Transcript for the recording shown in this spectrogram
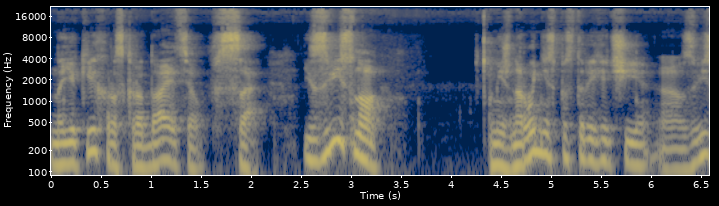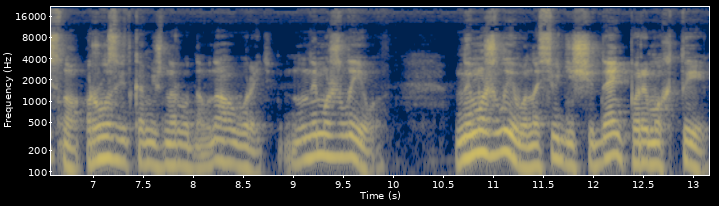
на яких розкрадається все. І звісно, міжнародні спостерігачі, е, звісно, розвідка міжнародна, вона говорить: ну неможливо. Неможливо на сьогоднішній день перемогти е,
